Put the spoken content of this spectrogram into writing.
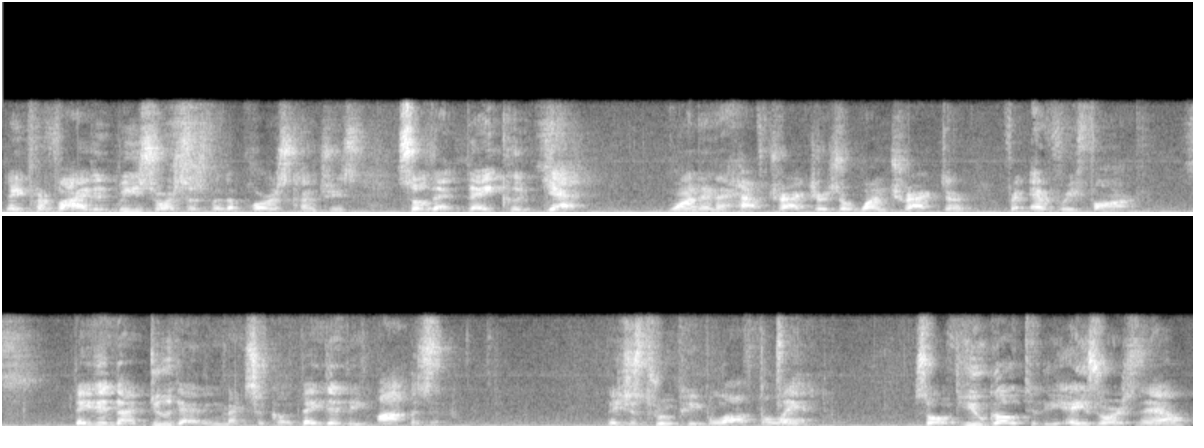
They provided resources for the poorest countries so that they could get one and a half tractors or one tractor for every farm. They did not do that in Mexico. They did the opposite. They just threw people off the land. So if you go to the Azores now,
